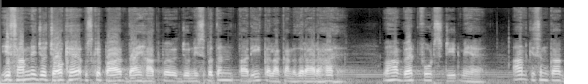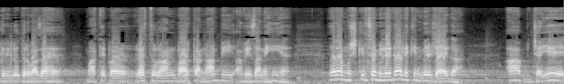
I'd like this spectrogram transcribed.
یہ سامنے جو چوک ہے، اس کے پار دائیں ہاتھ پر جو نسبتاً تاریخ علاقہ نظر آ رہا ہے، وہاں بیڈ فورٹ سٹریٹ میں ہے۔ عام قسم کا گریلو دروازہ ہے۔ ماتھے پر ریستوران بار کا نام بھی آویزہ نہیں ہے۔ ذرا مشکل سے ملے گا، لیکن مل جائے گا۔ آپ جائیے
